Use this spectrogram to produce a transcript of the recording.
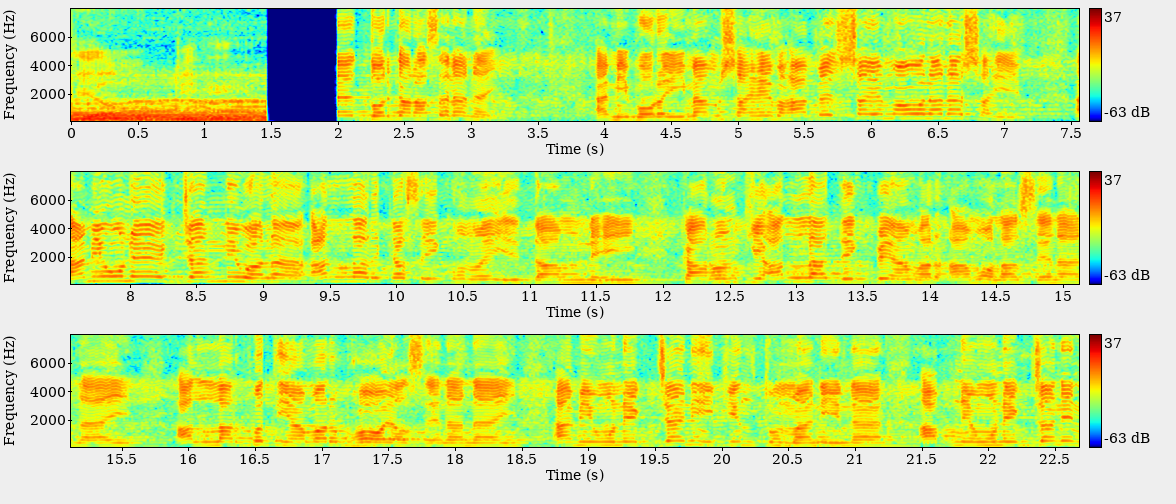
কেয়ামত টিভি দরকার আছে না নাই আমি বড় ইমাম সাহেব হাফেজ সাহেব মাওলানা সাহেব আমি অনেক জাননিওয়ালা আল্লাহর কাছে কোনো এই দাম নেই কারণ কি আল্লাহ দেখবে আমার আমল আছে না নাই? আল্লাহর প্রতি আমার ভয় আছে না নাই? আমি অনেক জানি কিন্তু মানি না। আপনি অনেক জানেন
